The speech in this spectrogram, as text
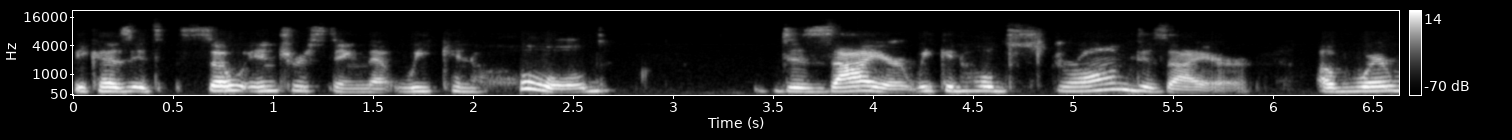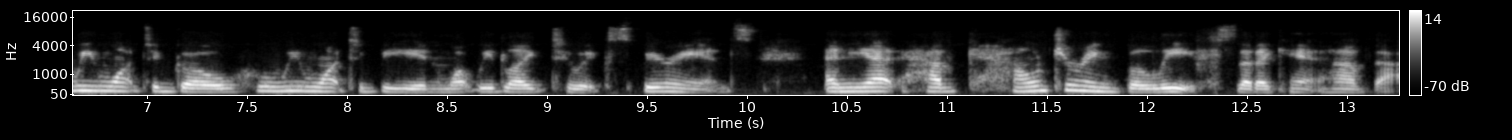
Because it's so interesting that we can hold desire we can hold strong desire of where we want to go who we want to be and what we'd like to experience and yet have countering beliefs that i can't have that.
